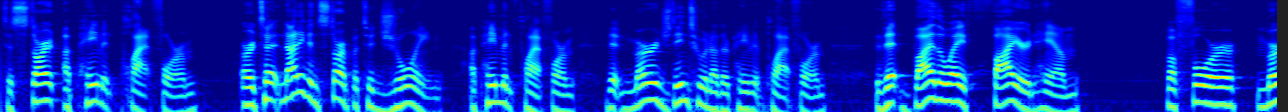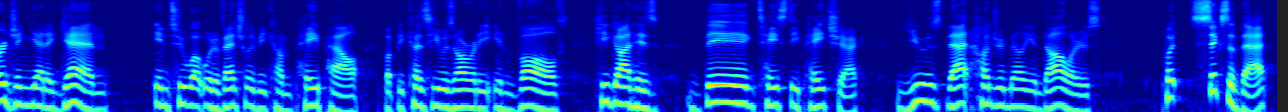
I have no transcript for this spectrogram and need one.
to start a payment platform, or to not even start, but to join a payment platform that merged into another payment platform that, by the way, fired him before merging yet again into what would eventually become PayPal. But because he was already involved, he got his big, tasty paycheck, used that $100 million, put six of that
